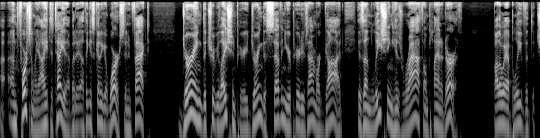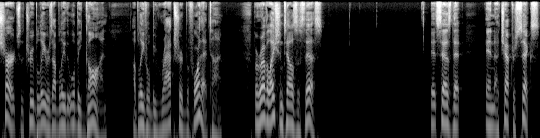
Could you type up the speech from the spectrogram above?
Uh, unfortunately, I hate to tell you that, but I think it's going to get worse. And in fact, during the tribulation period, during the seven year period of time where God is unleashing his wrath on planet Earth, by the way, I believe that the church, the true believers, I believe that will be gone. I believe will be raptured before that time. But Revelation tells us this. It says that in uh, chapter 6,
